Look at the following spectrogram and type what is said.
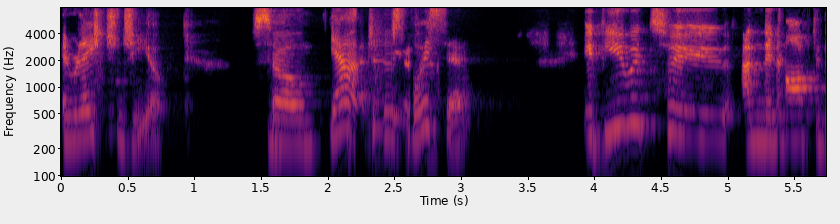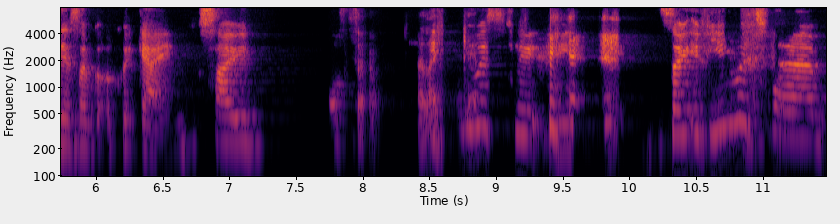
in relation to you. So yeah just voice it if you were to and then after this i've got a quick game so also I like if you was to, so if you were to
